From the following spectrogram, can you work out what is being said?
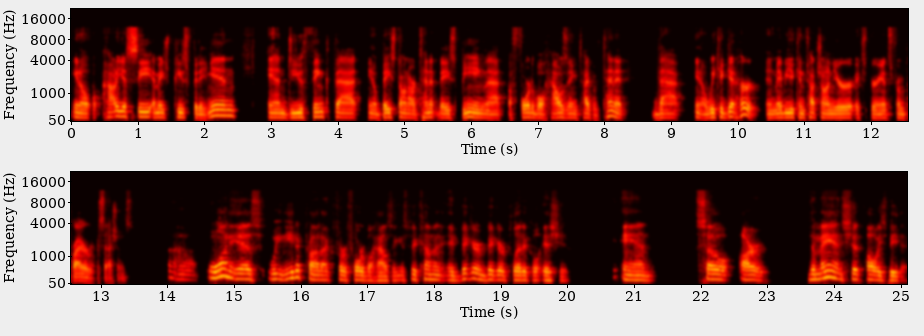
You know, how do you see MHPs fitting in? And do you think that, you know, based on our tenant base being that affordable housing type of tenant, that, you know, we could get hurt? And maybe you can touch on your experience from prior recessions. Uh, one is we need a product for affordable housing. It's becoming a bigger and bigger political issue. And so our demand should always be there.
